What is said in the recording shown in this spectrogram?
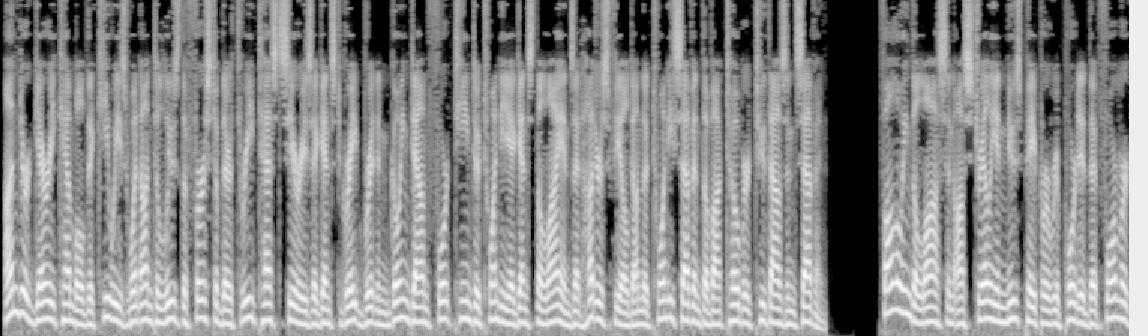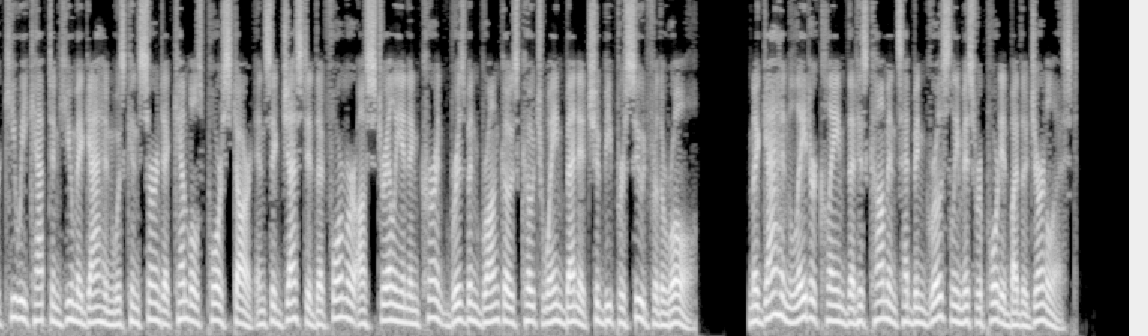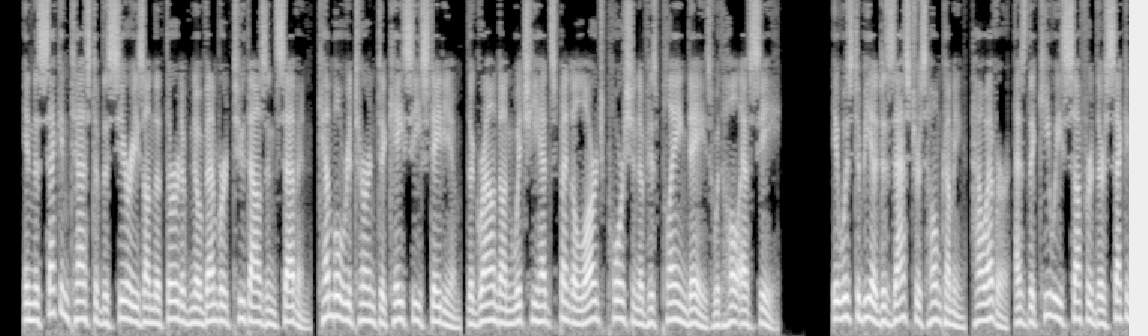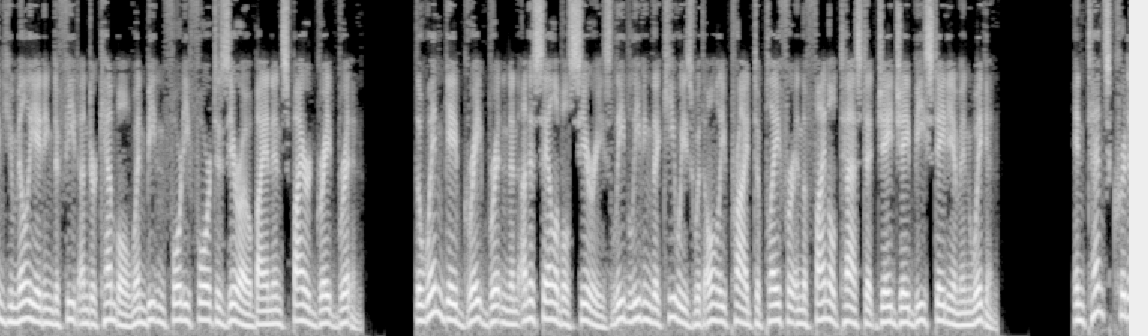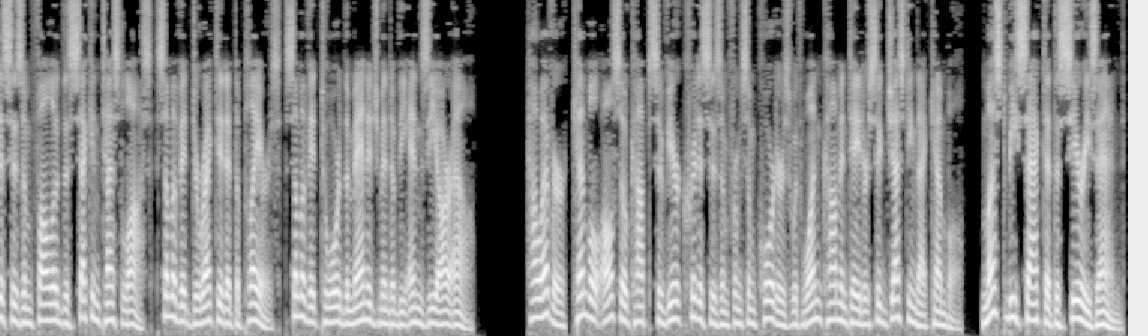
Under Gary Kemble the Kiwis went on to lose the first of their three Test series against Great Britain going down 14–20 against the Lions at Huddersfield on 27 October 2007. Following the loss an Australian newspaper reported that former Kiwi captain Hugh McGahan was concerned at Kemble's poor start and suggested that former Australian and current Brisbane Broncos coach Wayne Bennett should be pursued for the role. McGahan later claimed that his comments had been grossly misreported by the journalist. In the second test of the series on 3 November 2007, Kemble returned to KC Stadium, the ground on which he had spent a large portion of his playing days with Hull FC. It was to be a disastrous homecoming, however, as the Kiwis suffered their second humiliating defeat under Kemble when beaten 44–0 by an inspired Great Britain. The win gave Great Britain an unassailable series lead leaving the Kiwis with only pride to play for in the final test at JJB Stadium in Wigan. Intense criticism followed the second test loss, some of it directed at the players, some of it toward the management of the NZRL. However, Kemble also copped severe criticism from some quarters with one commentator suggesting that Kemble must be sacked at the series end,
